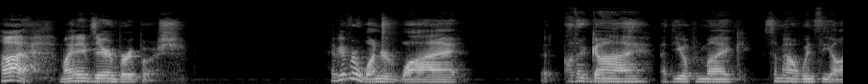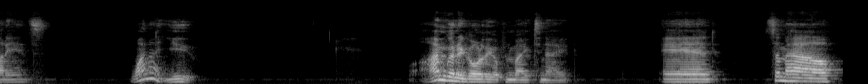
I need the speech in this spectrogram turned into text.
Hi, my name's Aaron Bergbusch. Have you ever wondered why that other guy at the open mic somehow wins the audience? Why not you? Well, I'm going to go to the open mic tonight, and somehow,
